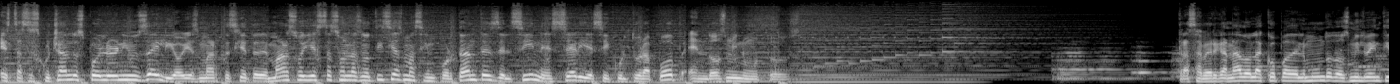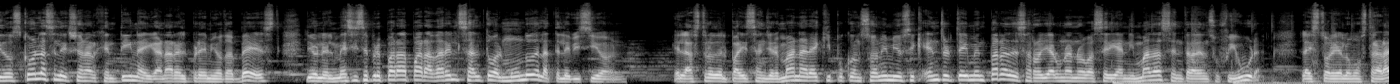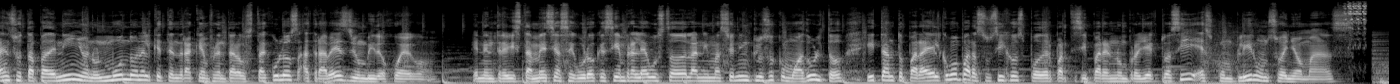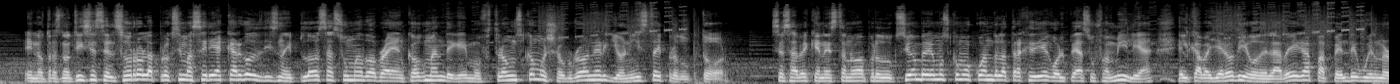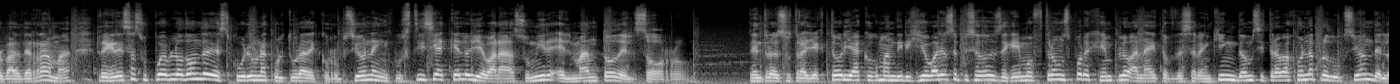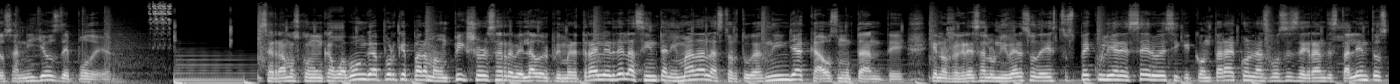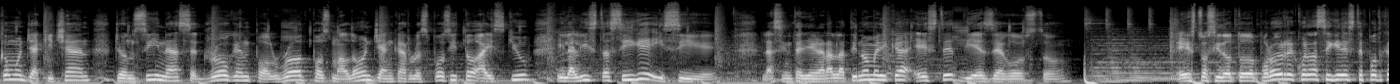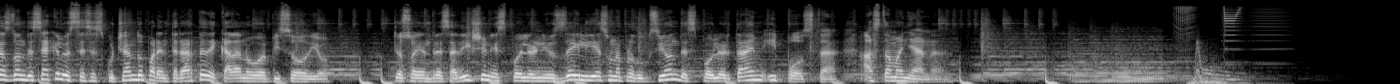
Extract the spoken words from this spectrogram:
Estás escuchando Spoiler News Daily, hoy es martes 7 de marzo y estas son las noticias más importantes del cine, series y cultura pop en dos minutos. Tras haber ganado la Copa del Mundo 2022 con la selección argentina y ganar el premio The Best, Lionel Messi se prepara para dar el salto al mundo de la televisión. El astro del Paris Saint-Germain hará equipo con Sony Music Entertainment para desarrollar una nueva serie animada centrada en su figura. La historia lo mostrará en su etapa de niño en un mundo en el que tendrá que enfrentar obstáculos a través de un videojuego. En entrevista Messi aseguró que siempre le ha gustado la animación incluso como adulto y tanto para él como para sus hijos poder participar en un proyecto así es cumplir un sueño más. En otras noticias, El Zorro, la próxima serie a cargo de Disney Plus, ha sumado a Brian Cogman de Game of Thrones como showrunner, guionista y productor. Se sabe que en esta nueva producción veremos cómo cuando la tragedia golpea a su familia, el caballero Diego de la Vega, papel de Wilmer Valderrama, regresa a su pueblo donde descubre una cultura de corrupción e injusticia que lo llevará a asumir el manto del zorro. Dentro de su trayectoria, Cogman dirigió varios episodios de Game of Thrones, por ejemplo a Night of the Seven Kingdoms, y trabajó en la producción de Los Anillos de Poder. Cerramos con un Kawabonga porque Paramount Pictures ha revelado el primer tráiler de la cinta animada Las Tortugas Ninja Caos Mutante, que nos regresa al universo de estos peculiares héroes y que contará con las voces de grandes talentos como Jackie Chan, John Cena, Seth Rogen, Paul Rudd, Post Malone, Giancarlo Esposito, Ice Cube y la lista sigue y sigue. La cinta llegará a Latinoamérica este 10 de agosto. Esto ha sido todo por hoy. Recuerda seguir este podcast donde sea que lo estés escuchando para enterarte de cada nuevo episodio. Yo soy Andrés Addiction y Spoiler News Daily es una producción de Spoiler Time y Posta. Hasta mañana.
